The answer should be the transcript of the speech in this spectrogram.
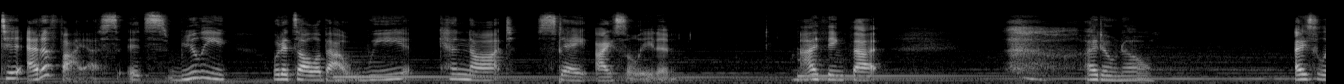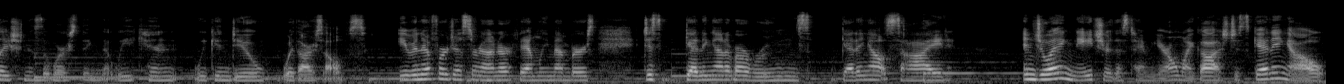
to edify us. It's really what it's all about. We cannot stay isolated. I think that, I don't know. Isolation is the worst thing that we can we can do with ourselves. Even if we're just around our family members, just getting out of our rooms, getting outside, enjoying nature this time of year. Oh my gosh, just getting out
